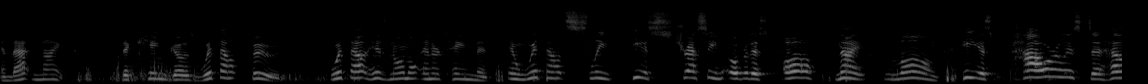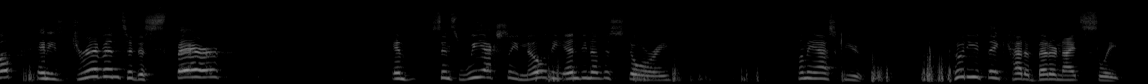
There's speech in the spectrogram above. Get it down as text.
And that night, the king goes without food without his normal entertainment and without sleep. He is stressing over this all night long. He is powerless to help and he's driven to despair. And since we actually know the ending of the story, let me ask you who do you think had a better night's sleep?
